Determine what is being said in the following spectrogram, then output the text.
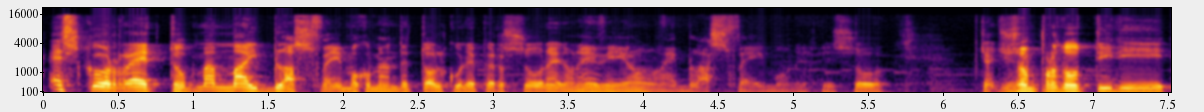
è scorretto ma mai blasfemo come hanno detto alcune persone, non è vero, non è blasfemo, nel senso, cioè ci sono prodotti di,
